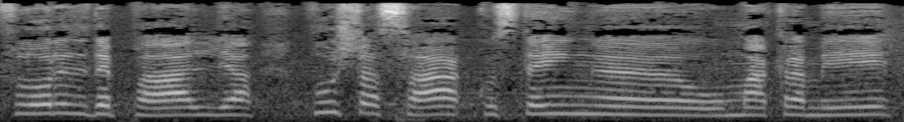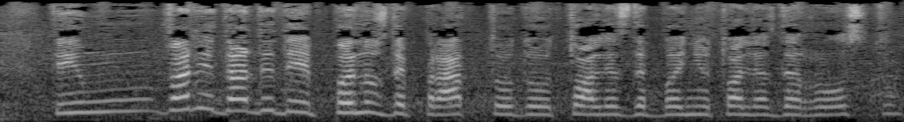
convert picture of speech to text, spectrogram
Flores de palha, puxa-sacos, tem uh, o macramê, tem uma variedade de panos de prato, do, toalhas de banho, toalhas de rosto,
